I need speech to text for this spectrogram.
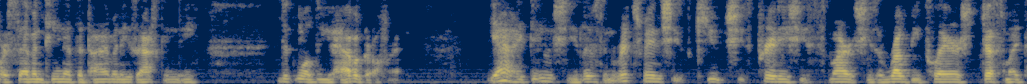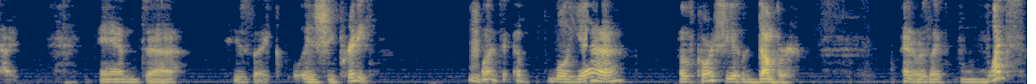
or 17 at the time, and he's asking me, Well, do you have a girlfriend? Yeah, I do. She lives in Richmond. She's cute. She's pretty. She's smart. She's a rugby player. She's just my type. And uh, he's like, well, Is she pretty? Hmm. What? Uh, well, yeah, of course she dump her. And it was like, What?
